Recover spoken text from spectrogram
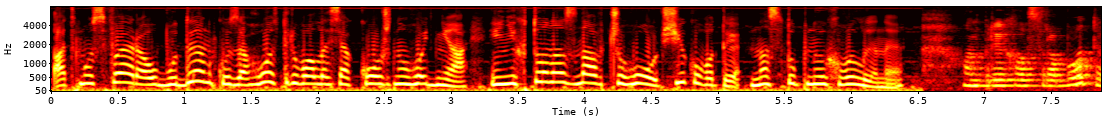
Атмосфера у будинку загострювалася кожного дня, і ніхто не знав, чого очікувати наступної хвилини. Он приїхав з работы,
